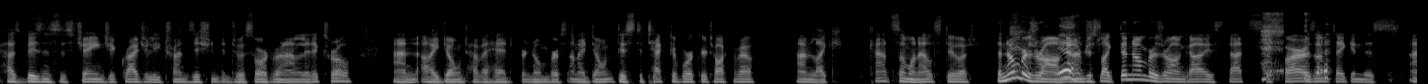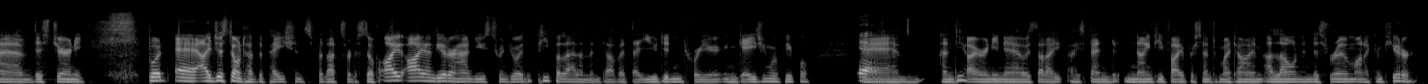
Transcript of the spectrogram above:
has businesses changed, it gradually transitioned into a sort of an analytics role. And I don't have a head for numbers, and I don't. This detective work you're talking about, I'm like, can't someone else do it? The number's wrong. Yeah. And I'm just like, the number's wrong, guys. That's as far as I'm taking this um this journey. But uh, I just don't have the patience for that sort of stuff. I I on the other hand used to enjoy the people element of it that you didn't, where you're engaging with people. Yeah. Um, and the irony now is that I, I spend 95% of my time alone in this room on a computer,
